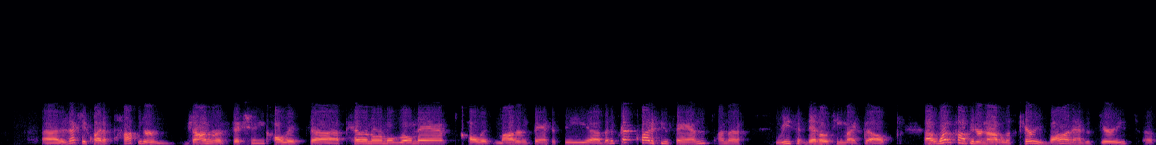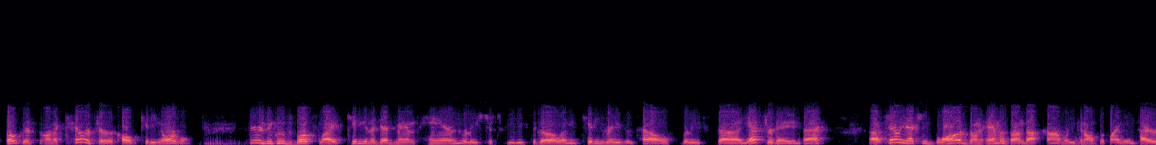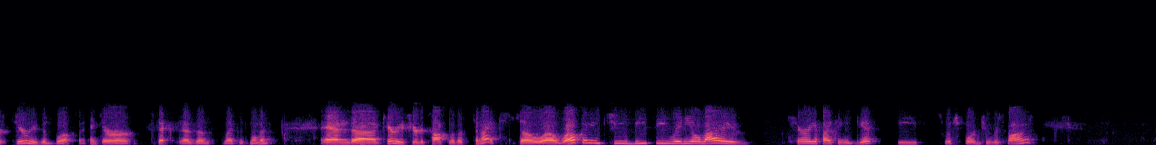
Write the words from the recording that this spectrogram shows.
Uh, there's actually quite a popular genre of fiction. Call it uh, paranormal romance, call it modern fantasy, uh, but it's got quite a few fans. I'm a recent devotee myself. Uh, one popular novelist, Carrie Vaughn, has a series uh, focused on a character called Kitty Norville. The series includes books like Kitty and the Dead Man's Hand, released just a few weeks ago, and Kitty Raises Hell, released uh, yesterday, in fact. Uh, Carrie actually blogs on Amazon.com, where you can also find the entire series of books. I think there are six as of like this moment. And uh, Carrie is here to talk with us tonight. So uh, welcome to BC Radio Live. Carrie, if I can get the switchboard to respond.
